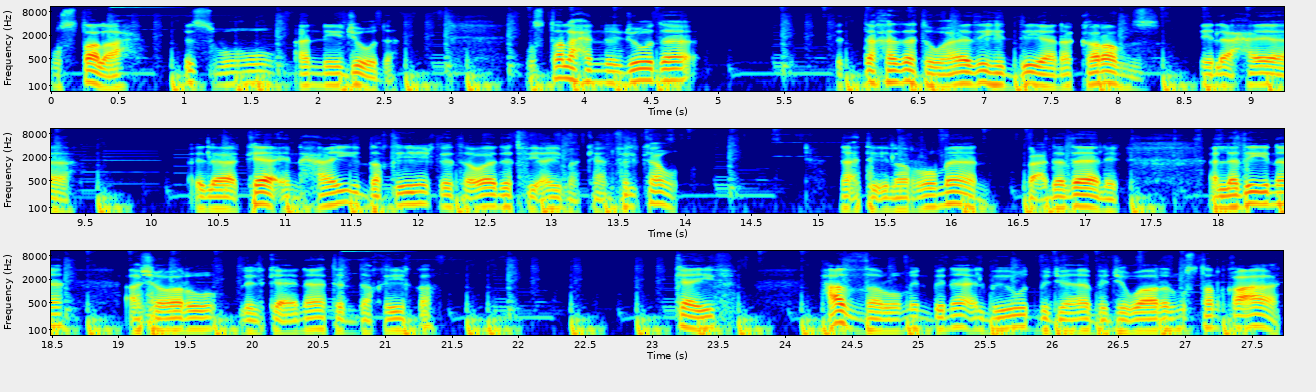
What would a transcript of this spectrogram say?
مصطلح اسمه النيجودة. مصطلح النيجودة اتخذته هذه الديانة كرمز إلى حياة إلى كائن حي دقيق يتواجد في أي مكان في الكون. نأتي إلى الرومان بعد ذلك الذين أشاروا للكائنات الدقيقة كيف حذروا من بناء البيوت بجوار المستنقعات.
